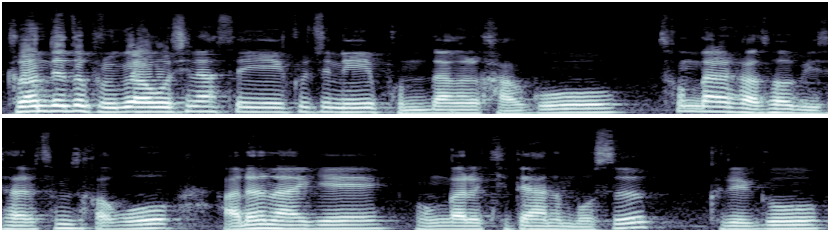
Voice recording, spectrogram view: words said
그런데도 불구하고 신학생이 꾸준히 본당을 가고 성당을 가서 미사를 참석하고 아련하게 뭔가를 기대하는 모습 그리고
